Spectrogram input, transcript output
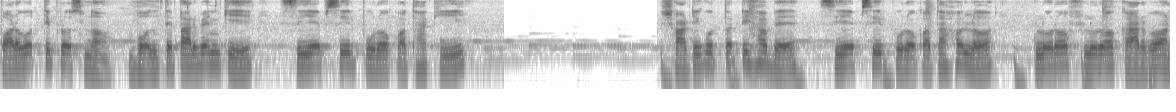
পরবর্তী প্রশ্ন, বলতে পারবেন কি সিএফসির পুরো কথা কি? সঠিক উত্তরটি হবে, সিএফসির পুরো কথা হলো ক্লোরোফ্লুরোকার্বন।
